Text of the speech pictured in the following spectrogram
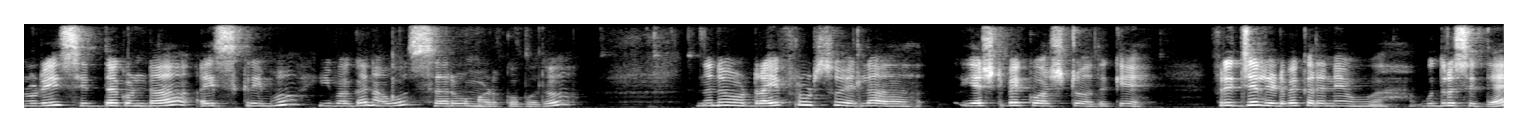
ನೋಡಿ, ಸಿದ್ಧಗೊಂಡ ಐಸ್ ಕ್ರೀಮು ಇವಾಗ ನಾವು ಸರ್ವ್ ಮಾಡ್ಕೋಬೋದು. ನಾನು ಡ್ರೈ ಫ್ರೂಟ್ಸು ಎಲ್ಲ ಎಷ್ಟು ಬೇಕೋ ಅಷ್ಟು ಅದಕ್ಕೆ ಫ್ರಿಜ್ಜಲ್ಲಿ ಇಡ್ಬೇಕಾದ್ರೆ ಉದುರಿಸಿದ್ದೆ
